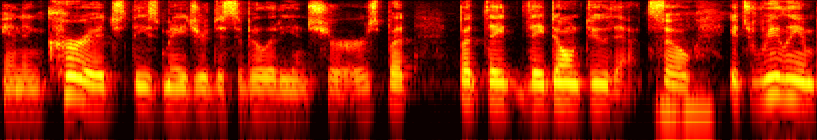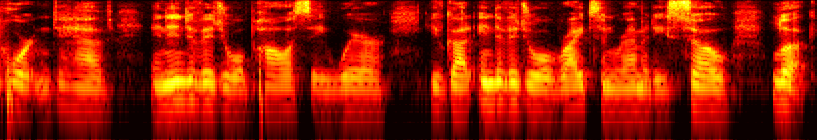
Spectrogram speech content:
and encourage these major disability insurers. But but they, they don't do that. So mm-hmm. it's really important to have an individual policy where you've got individual rights and remedies. So, look,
